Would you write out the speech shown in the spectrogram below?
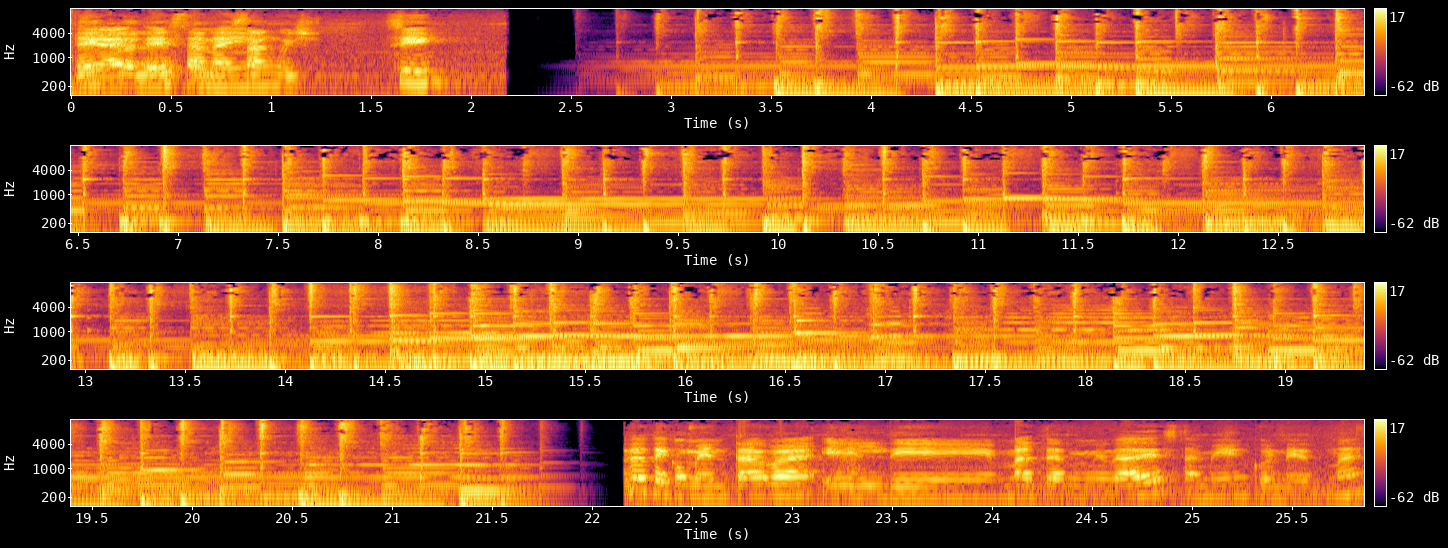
que están el ahí. sándwich. Sí, comentaba el de maternidades también con Edna,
